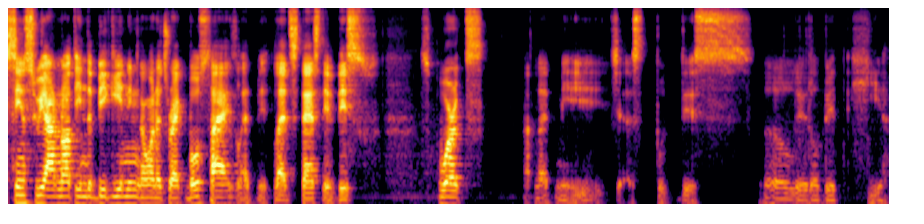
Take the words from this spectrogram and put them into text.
since we are not in the beginning, I want to track both sides. Let me, let's test if this works. Uh, let me just put this a little bit here.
